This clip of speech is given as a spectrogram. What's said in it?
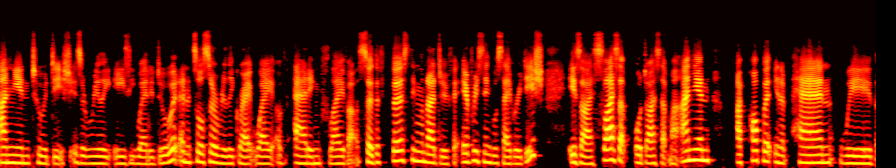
onion to a dish is a really easy way to do it. And it's also a really great way of adding flavor. So the first thing that I do for every single savory dish is I slice up or dice up my onion. I pop it in a pan with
